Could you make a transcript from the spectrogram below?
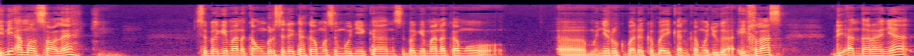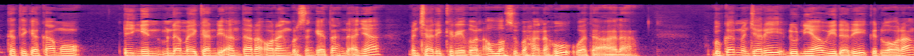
ini amal soleh. Sebagaimana kamu bersedekah kamu sembunyikan. Sebagaimana kamu uh, menyeru kepada kebaikan kamu juga ikhlas. Di antaranya ketika kamu ingin mendamaikan di antara orang yang bersengketa, hendaknya mencari keridhaan Allah Subhanahu wa taala. Bukan mencari duniawi dari kedua orang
